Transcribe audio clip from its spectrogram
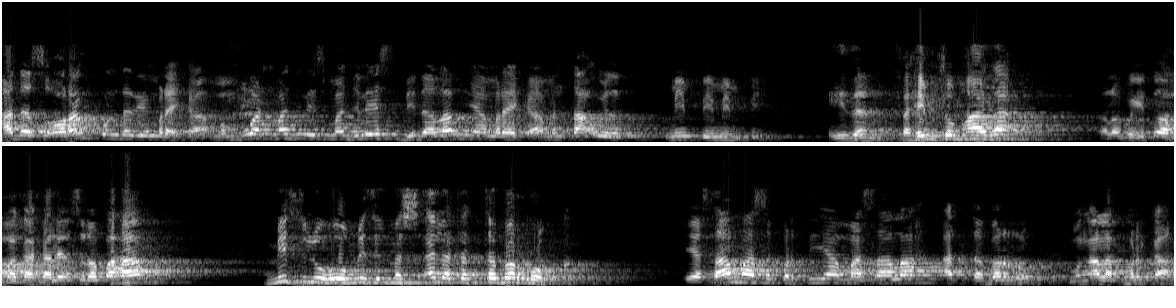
ada seorang pun dari mereka membuat majlis-majlis di dalamnya mereka mentakwil mimpi-mimpi. Idzan fahimtum hadza? Kalau begitu apakah ah. kalian sudah paham? Mithluhu mithl mas'alat at-tabarruk. Ya sama sepertinya masalah at-tabarruk mengalap berkah.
